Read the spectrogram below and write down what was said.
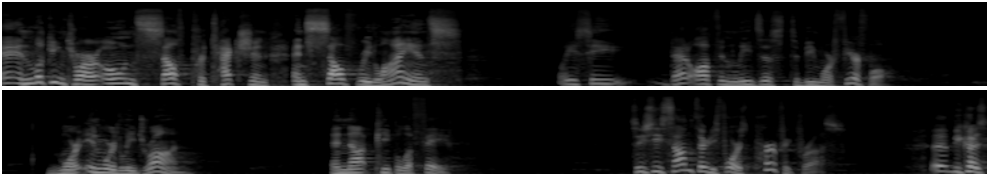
and looking to our own self protection and self reliance, well, you see, that often leads us to be more fearful, more inwardly drawn, and not people of faith. So you see, Psalm 34 is perfect for us uh, because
